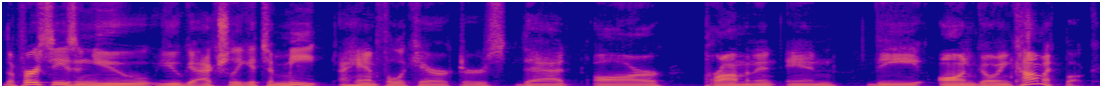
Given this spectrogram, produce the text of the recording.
the first season you you actually get to meet a handful of characters that are prominent in the ongoing comic book.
